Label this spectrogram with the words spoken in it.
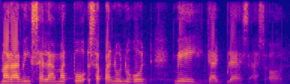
Maraming salamat po sa panunood. May God bless us all.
